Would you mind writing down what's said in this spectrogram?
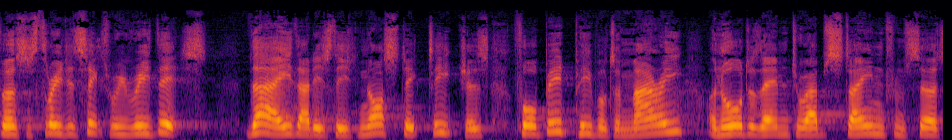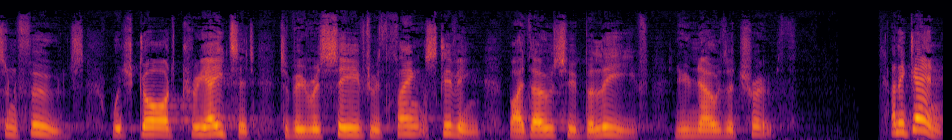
verses 3 to 6, we read this. They, that is, these Gnostic teachers, forbid people to marry and order them to abstain from certain foods which God created to be received with thanksgiving by those who believe you know the truth. And again,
